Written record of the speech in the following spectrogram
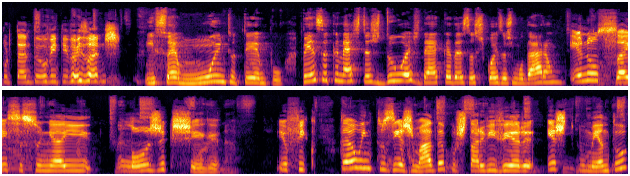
portanto, 22 anos. Isso é muito tempo. Pensa que nestas duas décadas as coisas mudaram? Eu não sei se sonhei longe que chegue. Eu fico tão entusiasmada por estar a viver este momento,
